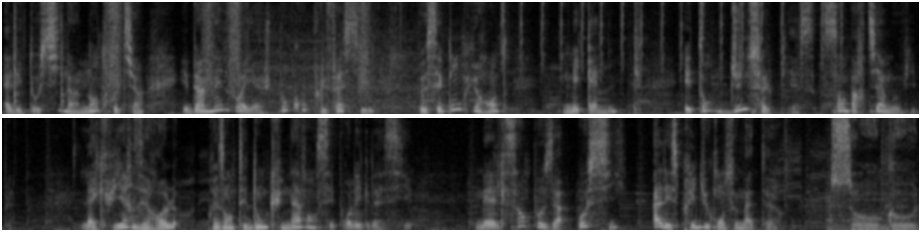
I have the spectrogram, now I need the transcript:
Elle est aussi d'un entretien et d'un nettoyage beaucoup plus facile que ses concurrentes mécaniques étant d'une seule pièce, sans partie amovible. La cuillère Zérol présentait donc une avancée pour les glaciers, mais elle s'imposa aussi à l'esprit du consommateur. So good.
